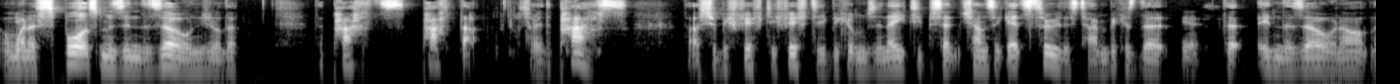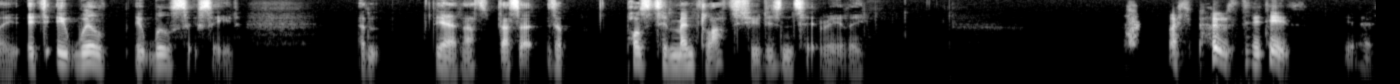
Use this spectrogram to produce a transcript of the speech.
and when a sportsman's in the zone, you know, the the paths path that sorry, the pass that should be 50-50 becomes an 80% chance it gets through this time because they're, yes. they're in the zone, aren't they? It it will it will succeed. And yeah, that's that's a it's a positive mental attitude, isn't it, really? I suppose it is. Yes.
